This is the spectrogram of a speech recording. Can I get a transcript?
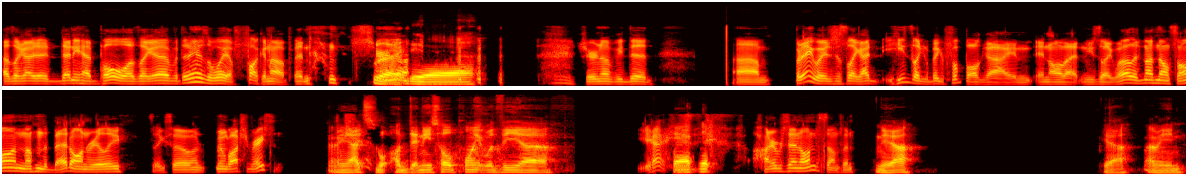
I was like, I, Denny had pole. I was like, yeah, but Denny has a way of fucking up, and sure Right. enough, Yeah. sure enough, he did. Um, but anyway, it's just like I, he's like a big football guy and, and all that, and he's like, well, there's nothing else on, nothing to bet on, really. It's like, so I've been watching racing. I mean, that's what- Denny's whole point with the uh Yeah, he's 100 percent onto something. Yeah. Yeah. I mean,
